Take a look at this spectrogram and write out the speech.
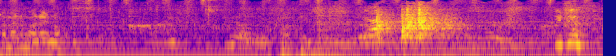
Come on, I know. You do?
